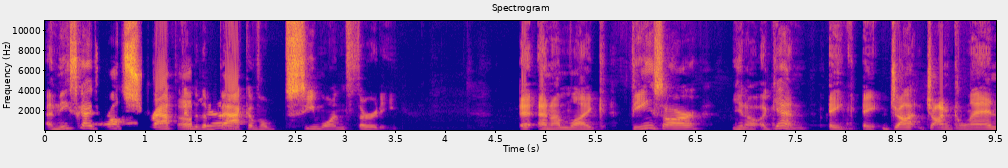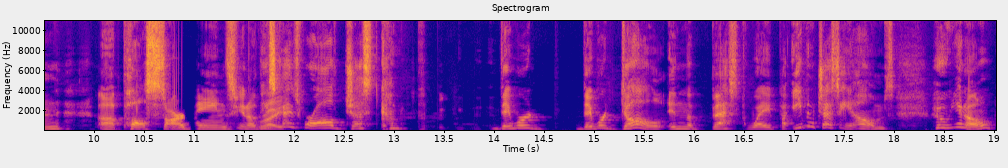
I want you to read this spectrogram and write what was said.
and these guys were all strapped Oh, into the yeah. back of a C one thirty, and I'm like, these are you know again. A, a John John Glenn, uh, Paul Sarbanes, you know these Right. guys were all just com- they were they were dull in the best way. Even Jesse Helms, who you know,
